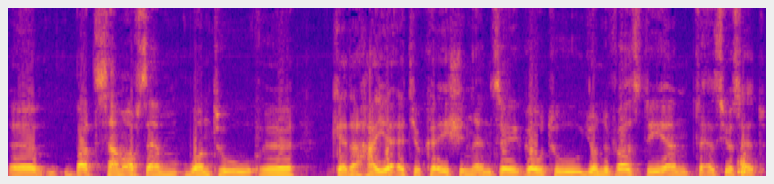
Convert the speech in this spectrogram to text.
Uh, but some of them want to get a higher education and they go to university and as you said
